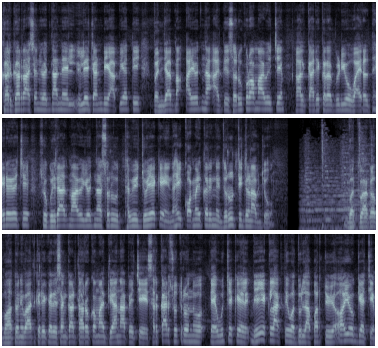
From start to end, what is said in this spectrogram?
ઘર ઘર રાશન યોજનાને લીલી ઝંડી આપી હતી. પંજાબમાં આ યોજના આજથી શરૂ કરવામાં આવી છે. હાલ કાર્યક્રમ વીડિયો વાયરલ થઈ રહ્યો છે. શું ગુજરાતમાં આવી યોજના શરૂ થવી જોઈએ કે નહીં, કોમેન્ટ કરીને જરૂરથી જણાવજો. વધુ આગળ મહત્વની વાત કરીએ કે રેશનકાર્ડ ધારકોમાં ધ્યાન આપે છે. સરકાર સૂત્રોનું કહેવું છે કે બે એક લાખથી વધુ લાભાર્થીઓ અયોગ્ય છે.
